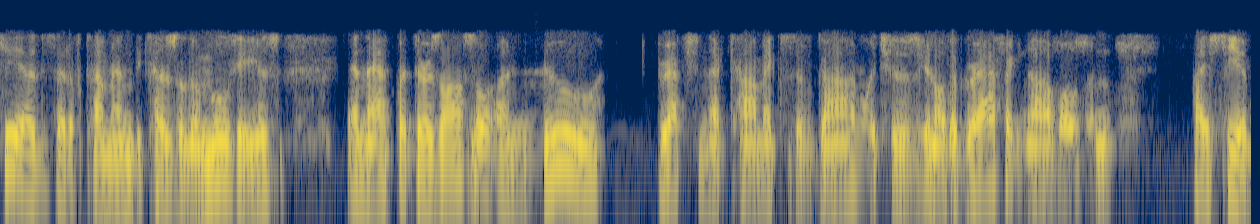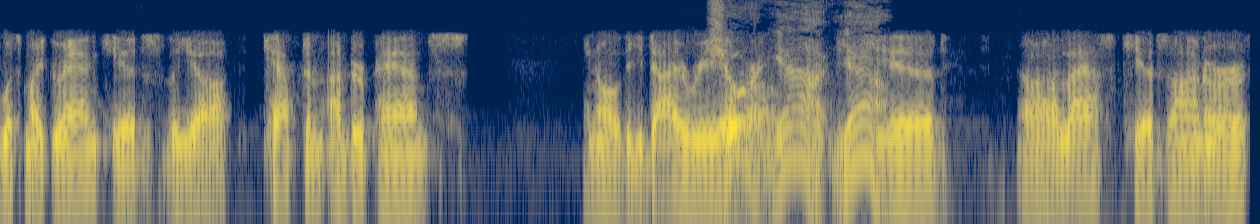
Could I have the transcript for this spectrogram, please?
kids that have come in because of the movies and that. But there's also a new direction that comics have gone, which is you know the graphic novels, and I see it with my grandkids, the uh, Captain Underpants, you know, the Diary sure, of yeah, yeah. Kid, uh, Last Kids on Earth,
